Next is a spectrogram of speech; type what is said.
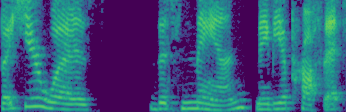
But here was this man, maybe a prophet,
